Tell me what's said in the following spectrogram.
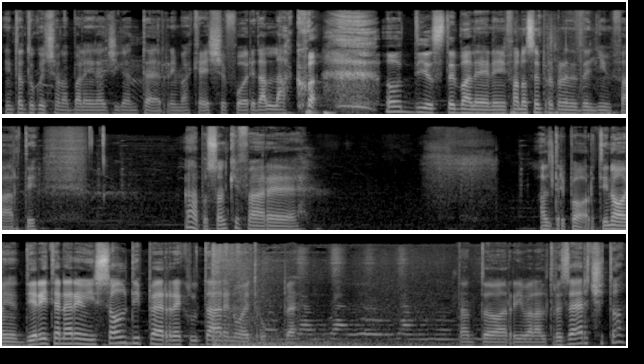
Intanto qui c'è una balena giganterrima che esce fuori dall'acqua. Oddio, ste balene mi fanno sempre prendere degli infarti. Ah, posso anche fare altri porti. No, direi tenere i soldi per reclutare nuove truppe. Tanto arriva l'altro esercito.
